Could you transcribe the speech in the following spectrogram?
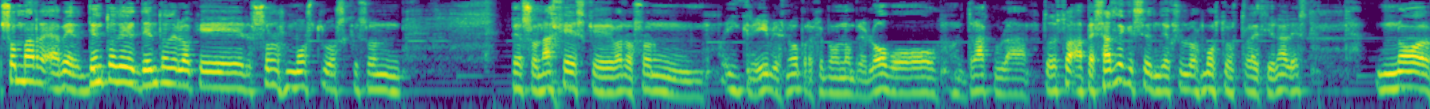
son más, a ver, dentro de, dentro de lo que son los monstruos que son personajes que bueno son increíbles, ¿no? Por ejemplo, un hombre lobo, Drácula, todo esto, a pesar de que son los monstruos tradicionales, no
